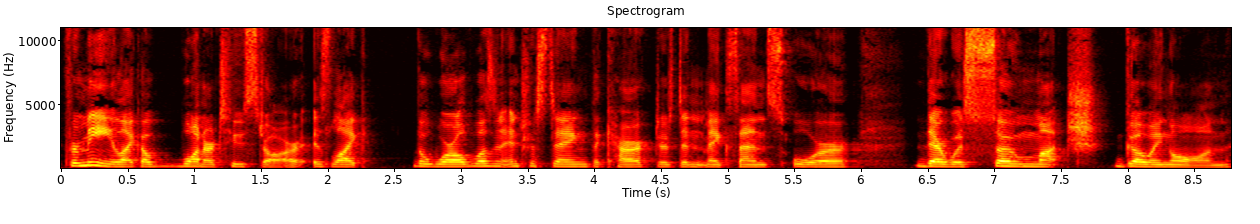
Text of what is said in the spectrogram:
for me, like a one or two star is like the world wasn't interesting, the characters didn't make sense, or there was so much going on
